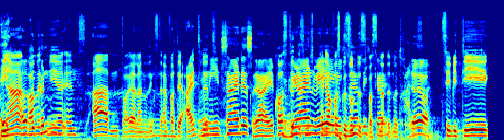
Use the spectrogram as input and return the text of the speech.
Ey, ja, aber komm wir mit mir ins Abenteuerland und singst einfach der Eintritt. Die Zeit ist reif. Kostet, es ein kann ja auch was Gesundes, was ne Neutrales Ja, ja. sein. CBD,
